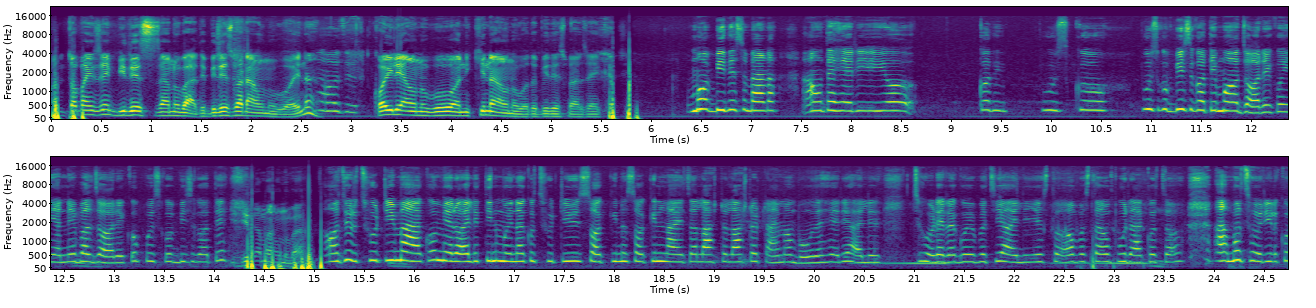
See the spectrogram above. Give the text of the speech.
अनि तपाईँ चाहिँ विदेश जानुभएको थियो विदेशबाट आउनुभयो होइन? हजुर। कहिले आउनुभयो अनि किन आउनुभयो त विदेशबाट चाहिँ म विदेशबाट आउँदाखेरि यो कति पुसको पुसको बिस गते म झरेको यहाँ नेपाल झरेको पुसको बिस गते। हजुर छुट्टीमा आएको। मेरो अहिले तिन महिनाको छुट्टी सकिन सकिन लागेको छ। लास्ट लास्ट टाइममा भाउँदाखेरि अहिले छोडेर गएपछि अहिले यस्तो अवस्थामा पुऱ्याएको छ। आमा छोरीको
